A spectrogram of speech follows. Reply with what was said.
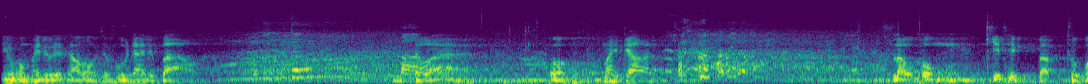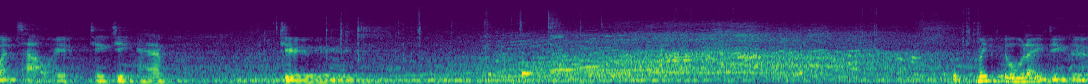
นี่ผมไม่รู้ด้วยซ้ำว่าผมจะพูดได้หรือเปล่ามาแต่ว่า โอ้ my god เราคงคิดถึงแบบทุกวันเสาร์จริง ๆครับ คือไม่รู้เลยจริงๆ คือ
